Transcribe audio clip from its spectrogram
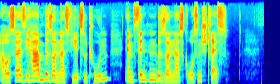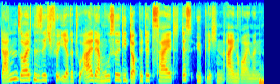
Außer Sie haben besonders viel zu tun, empfinden besonders großen Stress. Dann sollten Sie sich für Ihr Ritual der Muße die doppelte Zeit des üblichen einräumen.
